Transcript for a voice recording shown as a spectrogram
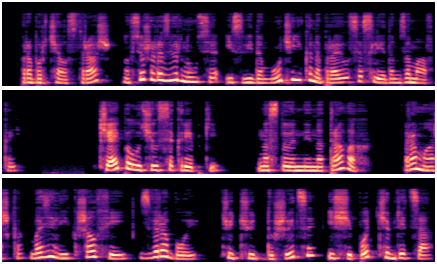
— пробурчал страж, но все же развернулся и с видом мученика направился следом за мавкой. Чай получился крепкий, настоянный на травах, ромашка, базилик, шалфей, зверобой, чуть-чуть душицы и щепот чабреца.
